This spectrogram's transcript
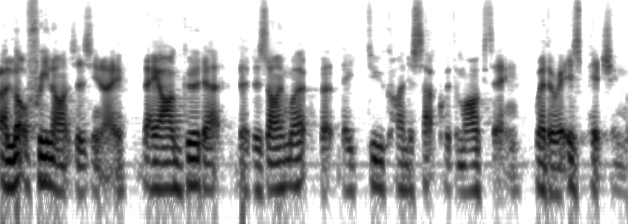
a lot of freelancers, you know, they are good at the design work, but they do kind of suck with the marketing, whether it is pitching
